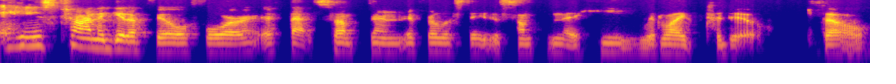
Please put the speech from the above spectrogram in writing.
uh, he's trying to get a feel for if that's something, if real estate is something that he would like to do. So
